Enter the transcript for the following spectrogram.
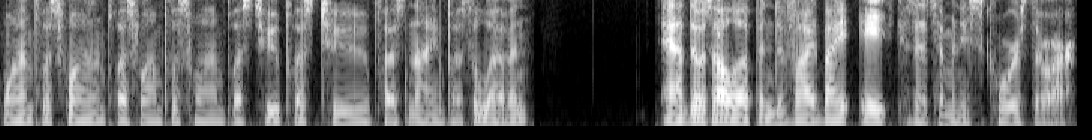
1 plus 1 plus 1 plus 1 plus 2 plus 2 plus 9 plus 11. Add those all up and divide by 8 because that's how many scores there are.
